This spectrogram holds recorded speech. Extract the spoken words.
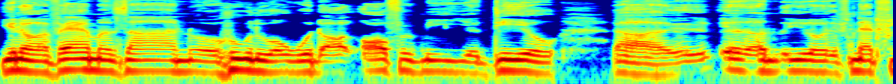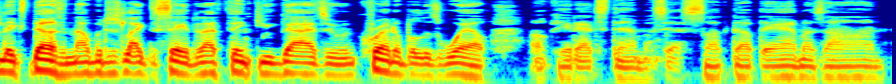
you know, if Amazon or Hulu would offer me a deal, uh, uh, you know, if Netflix doesn't, I would just like to say that I think you guys are incredible as well. Okay. That's them. I said, sucked up to Amazon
